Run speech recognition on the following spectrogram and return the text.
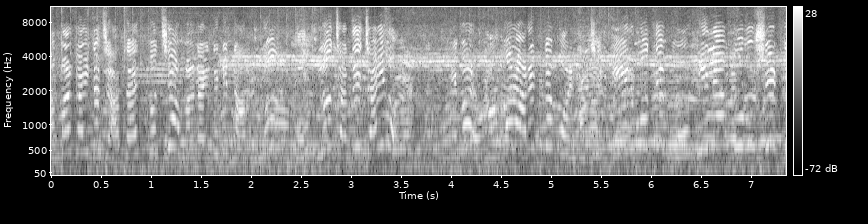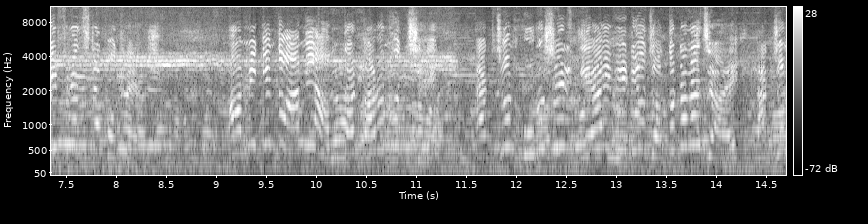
আমার গাড়িটা যাতায়াত করছে, আমার গাড়িটাকে ডাকলো, দেখল যাতে যাই হোক। এবার আমার আরেকটা পয়েন্ট আছে, এর মধ্যে মহিলা পুরুষের ডিফারেন্সটা কোথায় আসে? আমি কিন্তু আনলাম তার কারণ হচ্ছে, একজন পুরুষের এআই ভিডিও যতটা না যায়, একজন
